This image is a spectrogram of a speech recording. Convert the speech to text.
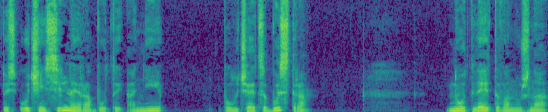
То есть очень сильные работы, они получаются быстро, но для этого нужна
